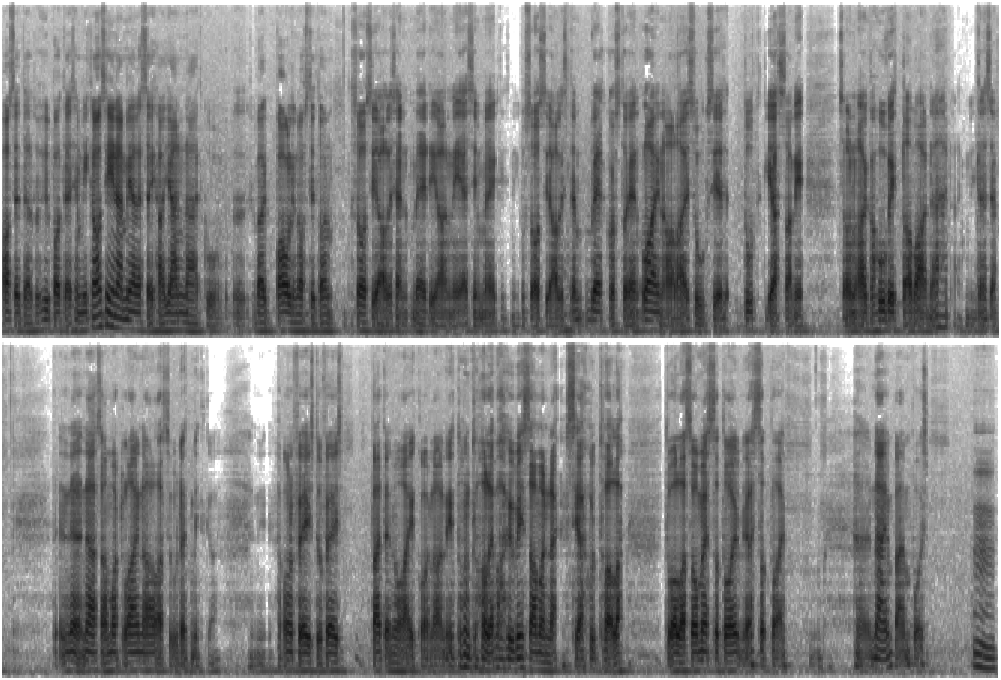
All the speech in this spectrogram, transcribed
aseteltu hypoteesi, mikä on siinä mielessä ihan jännää, että kun hyvä Pauli nosti tuon sosiaalisen median, niin esimerkiksi niin kuin sosiaalisten verkostojen lainalaisuuksia tutkijassa, niin se on aika huvittavaa nähdä, että miten se, nämä samat laina-alaisuudet, mitkä on face to face pätenyt aikoinaan, niin tuntuu olevan hyvin samannäköisiä kuin tuolla, tuolla somessa toimiessa tai näin päin pois. Mm.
